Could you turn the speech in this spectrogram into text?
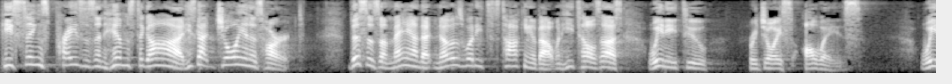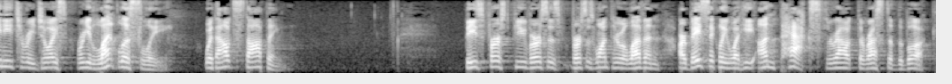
He sings praises and hymns to God. He's got joy in his heart. This is a man that knows what he's talking about when he tells us we need to rejoice always. We need to rejoice relentlessly without stopping. These first few verses, verses 1 through 11, are basically what he unpacks throughout the rest of the book.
